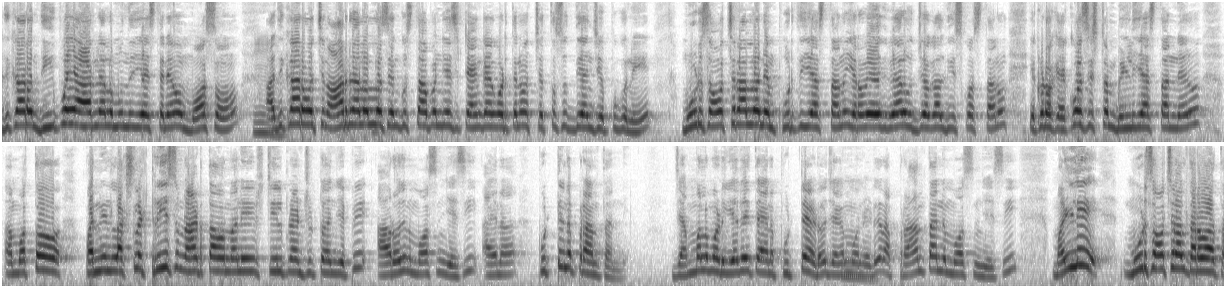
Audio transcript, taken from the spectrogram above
అధికారం దిగిపోయి ఆరు నెలల ముందు చేస్తేనేమో మోసం. అధికారం వచ్చిన ఆరు నెలల్లో శంకుస్థాపన చేసి టెంకాయ కొడితేనేమో చిత్తశుద్ధి అని చెప్పుకుని మూడు సంవత్సరాల్లో నేను పూర్తి చేస్తాను ఇరవై ఐదు వేల ఉద్యోగాలు తీసుకొస్తాను ఇక్కడ ఒక ఎకో సిస్టమ్ బిల్డ్ చేస్తాను నేను మొత్తం పన్నెండు లక్షల ట్రీస్ నాటు నాటుతా ఉన్నాను స్టీల్ ప్లాంట్ చుట్టూ అని చెప్పి ఆ రోజున మోసం చేసి ఆయన పుట్టిన ప్రాంతాన్ని. జమ్మలమడు ఏదైతే ఆయన పుట్టాడో జగన్మోహన్ రెడ్డి గారు ఆ ప్రాంతాన్ని మోసం చేసి మళ్ళీ మూడు సంవత్సరాల తర్వాత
